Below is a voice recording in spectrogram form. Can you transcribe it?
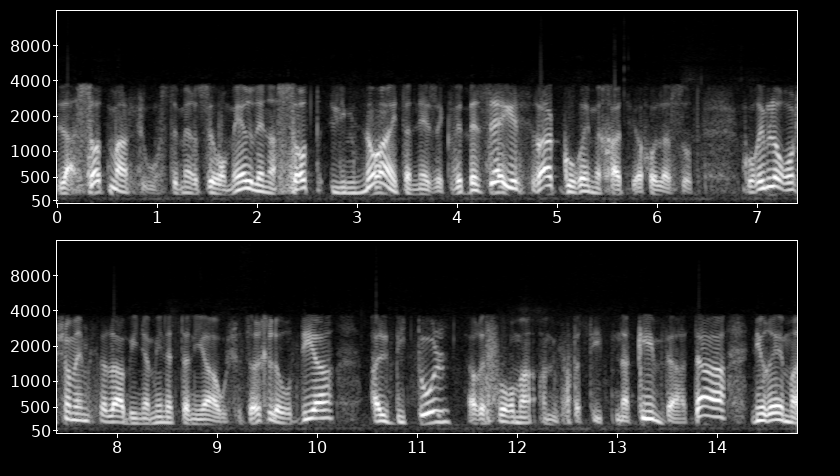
לעשות משהו, זאת אומרת, זה אומר לנסות למנוע את הנזק, ובזה יש רק גורם אחד שיכול לעשות. קוראים לו ראש הממשלה בנימין נתניהו, שצריך להודיע על ביטול הרפורמה המשפטית. נקים ועדה, נראה מה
